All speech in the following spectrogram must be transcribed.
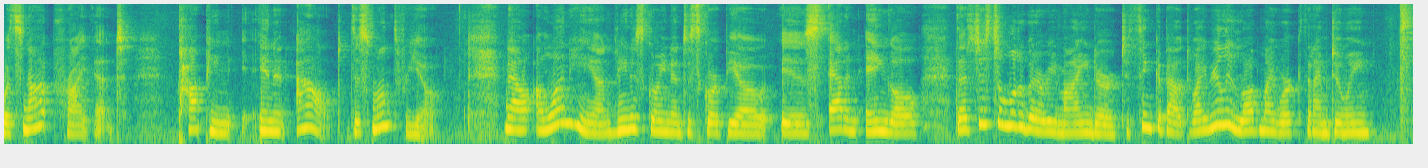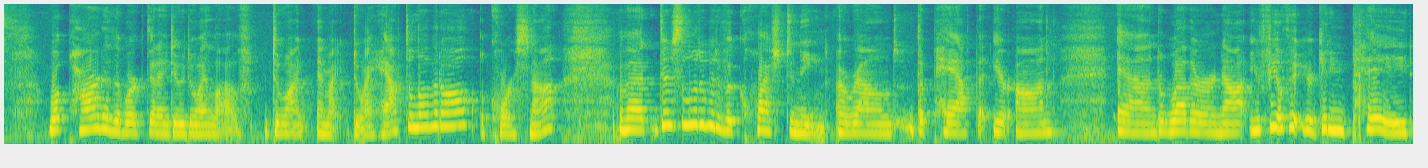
what's not private popping in and out this month for you. Now, on one hand, Venus going into Scorpio is at an angle that's just a little bit of a reminder to think about, do I really love my work that I'm doing? What part of the work that I do do I love? Do I am I do I have to love it all? Of course not. But there's a little bit of a questioning around the path that you're on and whether or not you feel that you're getting paid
